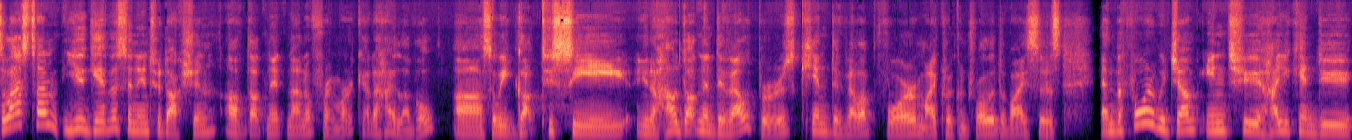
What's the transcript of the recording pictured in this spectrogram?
So last time you gave us an introduction of .NET Nano Framework at a high level. Uh, so we got to see, you know, how .NET developers can develop for microcontroller devices. And before we jump into how you can do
